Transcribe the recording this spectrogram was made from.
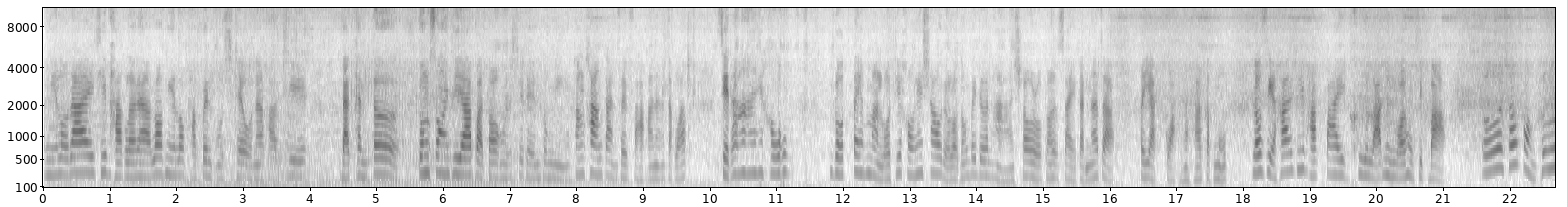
วันนี้เราได้ ที่พักแล้วนะคะ รอบนี้เราพักเป็นโฮสเทลนะคะ ที่ Black Panther ตรงซอยพิยาป่าตองเรสซิเดนตรงนี้ ข้างๆการไฟฟ้านะแต่ว่าเสียดายเขารถเต็มอะรถที่เขาให้เช่า เดี๋ยวเราต้องไปเดินหาเช่ารถมอเตอร์ไซค์กันน่าจะประหยัดกว่านะคะ กับงบเราเสียค่าที่พักไปคืนละ 160 บาท เออ เช่าสองคืน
